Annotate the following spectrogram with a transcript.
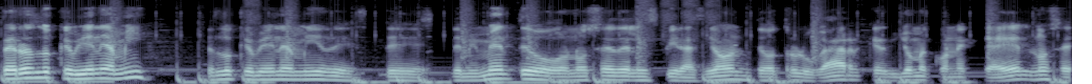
pero es lo que viene a mí, es lo que viene a mí de, mi mente o no sé, de la inspiración de otro lugar, que yo me conecte a él, no sé,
